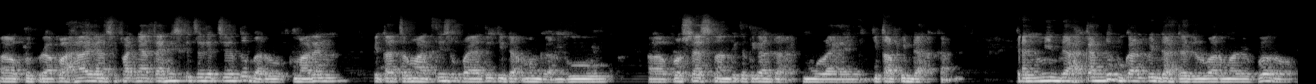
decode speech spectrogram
beberapa hal yang sifatnya teknis kecil-kecil itu baru kemarin kita cermati supaya itu tidak mengganggu uh, proses nanti ketika sudah mulai kita pindahkan. Dan pindahkan itu bukan pindah dari luar Malioboro,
